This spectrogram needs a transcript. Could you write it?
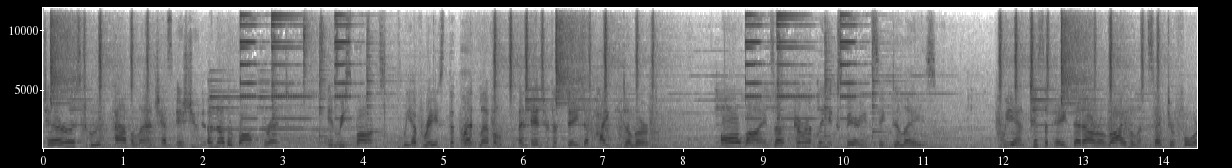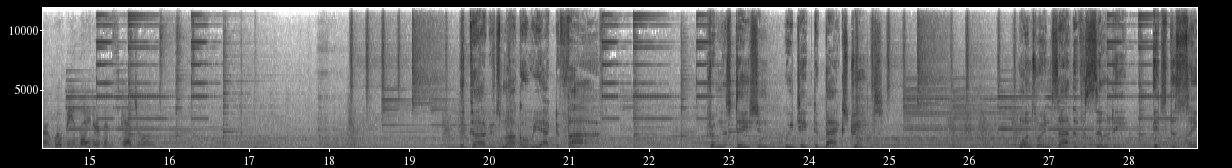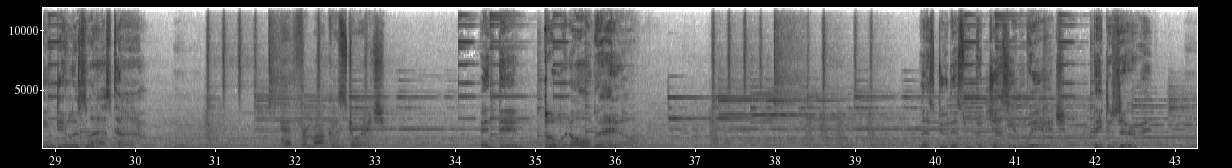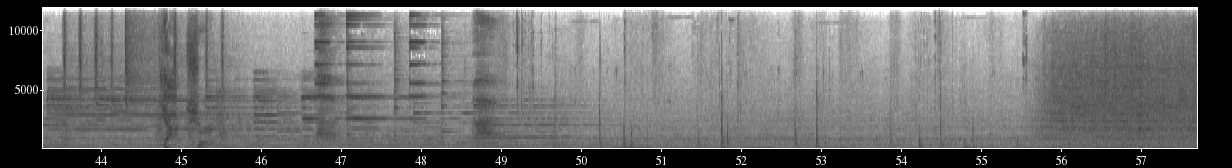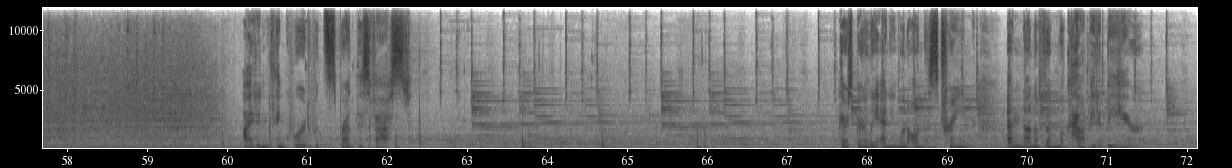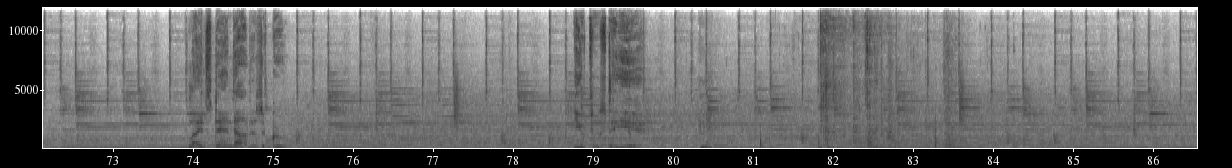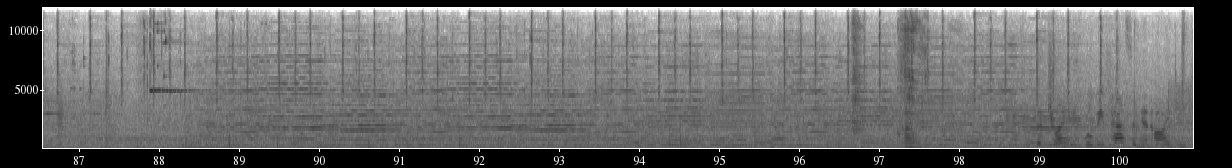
terrorist group Avalanche has issued another bomb threat. In response, we have raised the threat level and entered a state of heightened alert. All lines are currently experiencing delays. We anticipate that our arrival in Sector 4 will be later than scheduled. The target's Mako Reactor 5. From the station, we take the back streets. Once we're inside the facility, it's the same deal as last time. Head for Mako storage. And then blow it all to hell. Let's do this one for Jesse and Wedge. They deserve it. Yeah. Sure. I didn't think word would spread this fast. There's barely anyone on this train, and none of them look happy to be here. Might stand out as a group. You two stay here. Hmm.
